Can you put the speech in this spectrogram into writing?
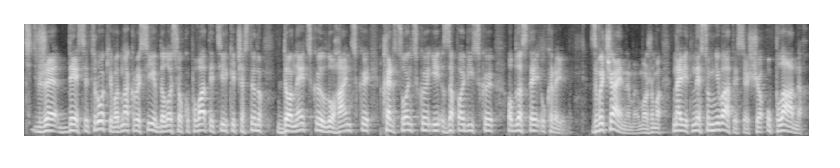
вже 10 років. Однак Росії вдалося окупувати тільки частину Донецької, Луганської, Херсонської і Запорізької областей України. Звичайно, ми можемо навіть не сумніватися, що у планах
